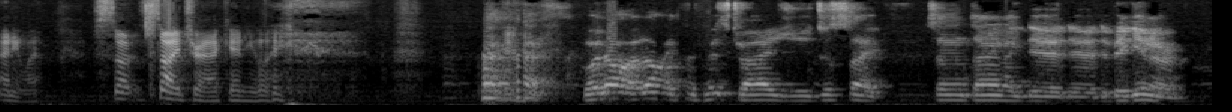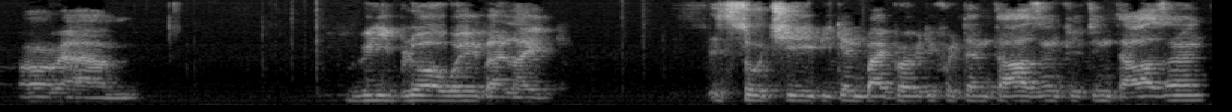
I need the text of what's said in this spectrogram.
Anyway, so, sidetrack anyway. well, no, no, it's a good strategy. Just like sometimes, like the, the, the beginner or um, really blow away by like it's so cheap. You can buy property for 10,000, 15,000.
